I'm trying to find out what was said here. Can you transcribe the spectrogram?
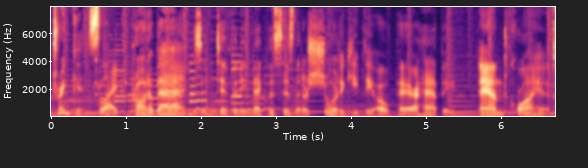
trinkets like Prada bags and Tiffany necklaces that are sure to keep the au pair happy and quiet.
